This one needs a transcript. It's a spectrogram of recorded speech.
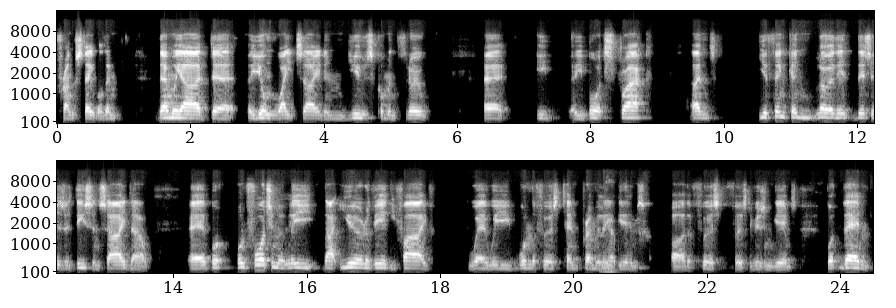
Frank Stapleton. Then we had uh, a young Whiteside and Hughes coming through. Uh, he he bought Strack, and you're thinking, look, this is a decent side now. Uh, but unfortunately, that year of '85, where we won the first 10 Premier League yep. games, or the first first division games, but then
